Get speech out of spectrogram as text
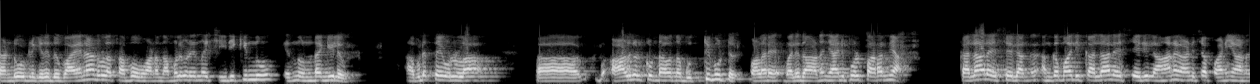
കണ്ടുകൊണ്ടിരിക്കുന്നത്. ഇത് വയനാടുള്ള സംഭവമാണ്. നമ്മളിവിടെ നിന്ന് ചിരിക്കുന്നു എന്നുണ്ടെങ്കിലും അവിടുത്തെ ഉള്ള ആളുകൾക്കുണ്ടാവുന്ന ബുദ്ധിമുട്ട് വളരെ വലുതാണ്. ഞാനിപ്പോൾ പറഞ്ഞ കലാല എസ്റ്റേൽ അങ്കമാലി കലാല എസ്റ്റേറ്റിൽ ആന കാണിച്ച പണിയാണ്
